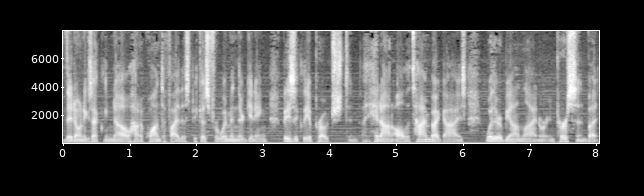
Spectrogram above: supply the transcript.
they don't exactly know how to quantify this because for women, they're getting basically approached and hit on all the time by guys, whether it be online or in person. But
